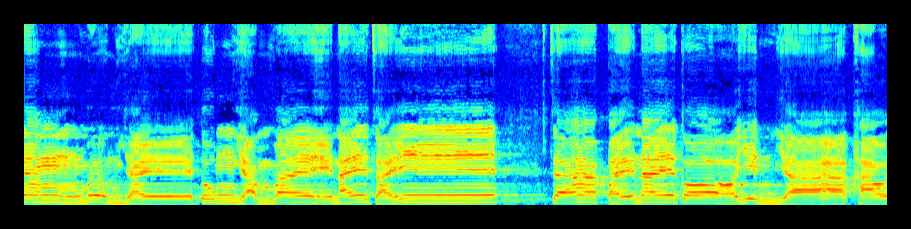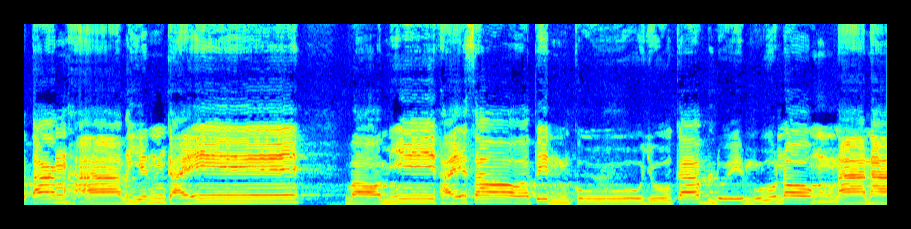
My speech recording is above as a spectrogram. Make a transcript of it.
ยังเมืองใหญ่ตุ้งยำไว้ในใจจากไปไหนก็ยินอยากข่าวตั้งหากยินไก่ว่ามีไผเศร้าเป็นกูอยู่กับลุยหมูน้องนานา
